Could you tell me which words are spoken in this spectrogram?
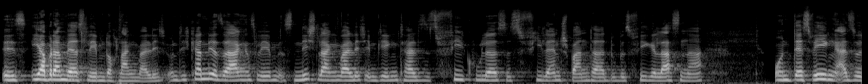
ist, ja, aber dann wäre das Leben doch langweilig. Und ich kann dir sagen, das Leben ist nicht langweilig. Im Gegenteil, es ist viel cooler, es ist viel entspannter, du bist viel gelassener. Und deswegen, also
